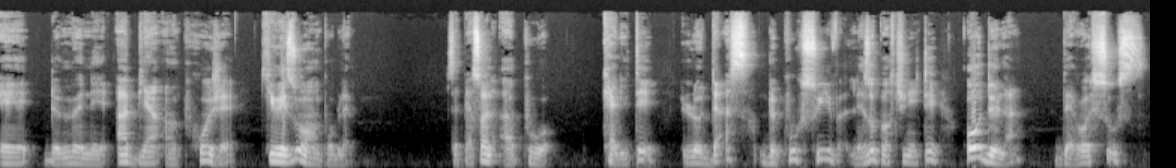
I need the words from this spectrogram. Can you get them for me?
et de mener à bien un projet qui résout un problème. Cette personne a pour qualité l'audace de poursuivre les opportunités au-delà des ressources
